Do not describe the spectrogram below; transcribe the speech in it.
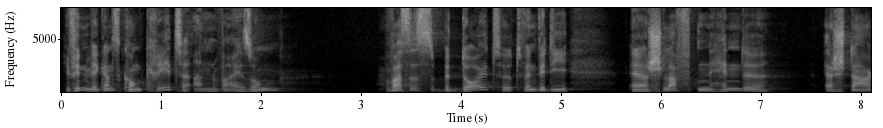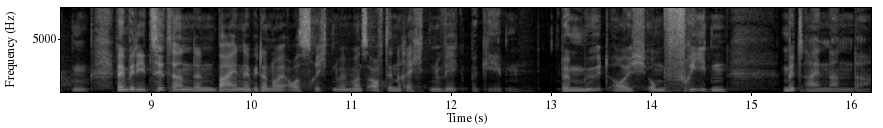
Hier finden wir ganz konkrete Anweisungen, was es bedeutet, wenn wir die erschlafften Hände erstarken, wenn wir die zitternden Beine wieder neu ausrichten, wenn wir uns auf den rechten Weg begeben. Bemüht euch um Frieden miteinander.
